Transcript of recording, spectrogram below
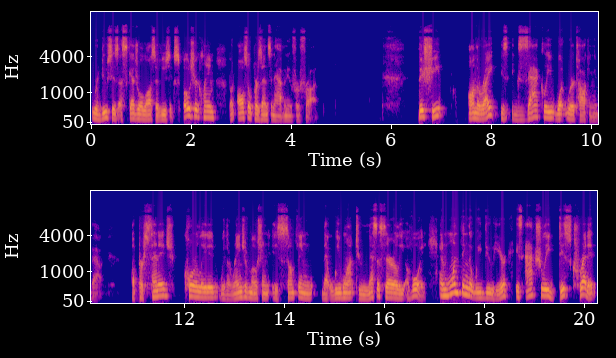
reduces a schedule loss of use exposure claim, but also presents an avenue for fraud. This sheet on the right is exactly what we're talking about. A percentage correlated with a range of motion is something that we want to necessarily avoid. And one thing that we do here is actually discredit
